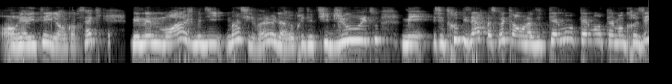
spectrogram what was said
en réalité, il est encore sec. Mais même moi, je me dis, mince, il, va, il a repris des petites joues et tout. Mais c'est trop bizarre parce qu'en fait, on l'a vu tellement, tellement, tellement creusé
